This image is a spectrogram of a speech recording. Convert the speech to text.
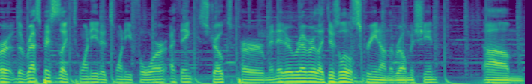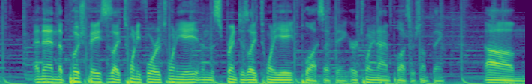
or the rest pace is like 20 to 24, I think, strokes per minute or whatever. Like there's a little screen on the row machine. Um and then the push pace is like 24 to 28, and then the sprint is like 28 plus, I think, or 29 plus or something. Um,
